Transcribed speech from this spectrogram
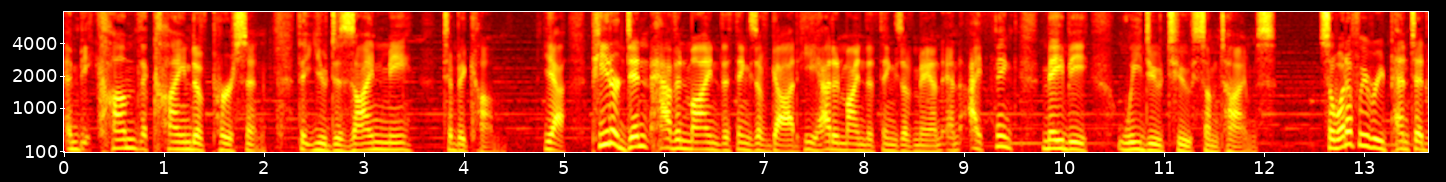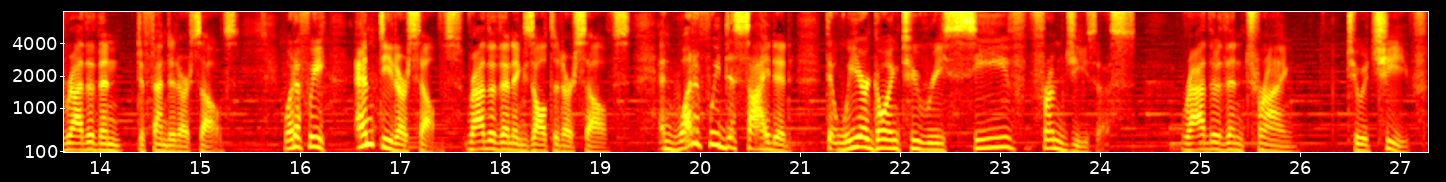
and become the kind of person that you designed me to become. Yeah, Peter didn't have in mind the things of God, he had in mind the things of man, and I think maybe we do too sometimes. So, what if we repented rather than defended ourselves? What if we emptied ourselves rather than exalted ourselves? And what if we decided that we are going to receive from Jesus rather than trying to achieve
